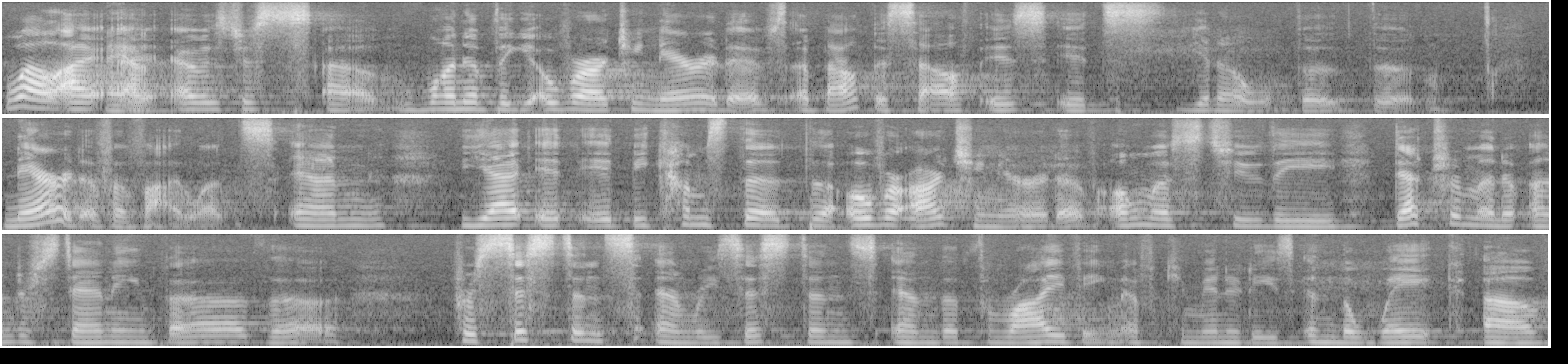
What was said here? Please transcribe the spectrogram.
well, I, I, I, was just, uh, one of the overarching narratives about the South is it's, you know, the, the narrative of violence. And yet it, it becomes the, the overarching narrative almost to the detriment of understanding the, the persistence and resistance and the thriving of communities in the wake of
